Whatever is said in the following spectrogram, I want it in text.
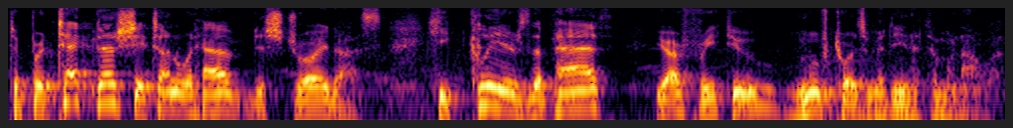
to protect us, shaitan would have destroyed us. He clears the path, you are free to move towards Madinah Munawwara.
